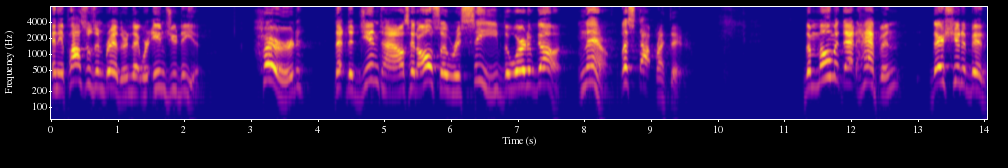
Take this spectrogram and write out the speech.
And the apostles and brethren that were in Judea heard that the Gentiles had also received the word of God. Now, let's stop right there. The moment that happened, there should have been,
